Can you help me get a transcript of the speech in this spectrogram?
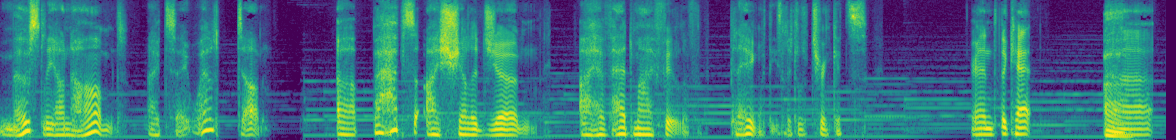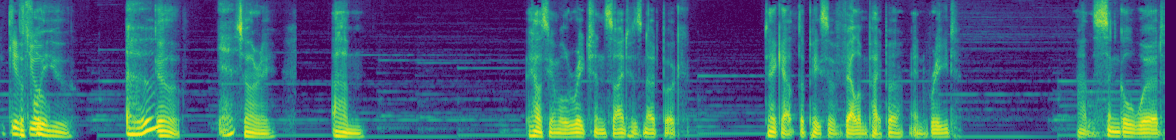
mostly unharmed. I'd say, well done. Uh, perhaps I shall adjourn. I have had my fill of playing with these little trinkets. And the cat uh, uh, gives before you. you oh, go, yes. sorry. Um, Halcyon will reach inside his notebook, take out the piece of vellum paper, and read uh, the single word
